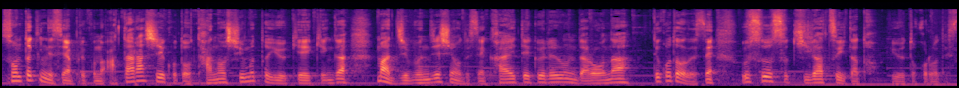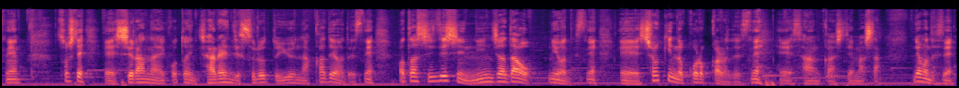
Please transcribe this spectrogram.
その時にですねやっぱりこの新しいことを楽しむという経験が、まあ、自分自身をですね変えてくれるんだろうなってことがですね、うすうす気がついたというところですね。そして、えー、知らないことにチャレンジするという中ではですね、私自身忍者 DAO にはですね、えー、初期の頃からですね、えー、参加してました。でもですね、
